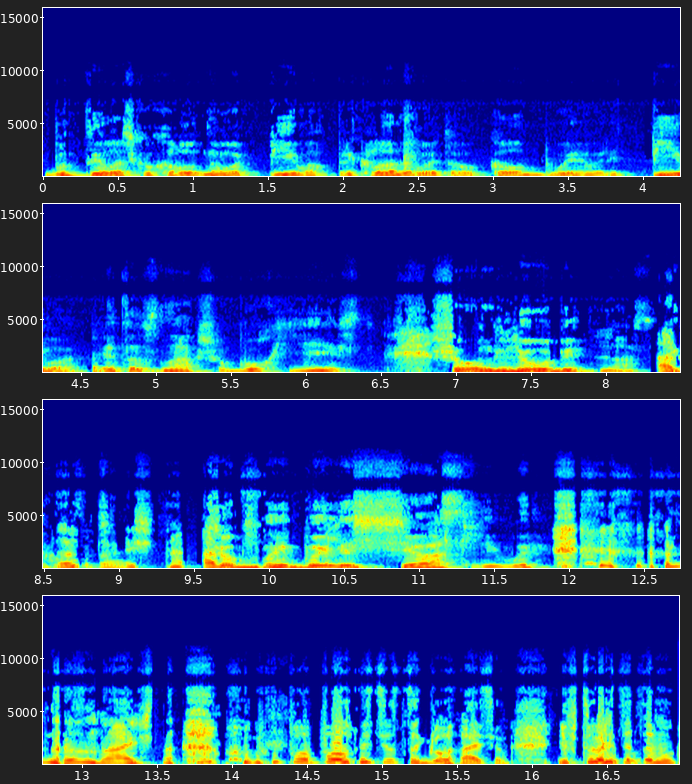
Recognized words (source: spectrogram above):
бутылочку холодного пива, прикладывает его к колбу и говорит, пиво – это знак, что Бог есть, что Он любит нас Однозначно. и хочет, чтобы мы были счастливы. Однозначно, полностью согласен. И вторить этому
